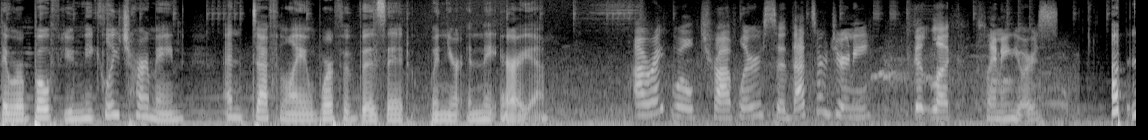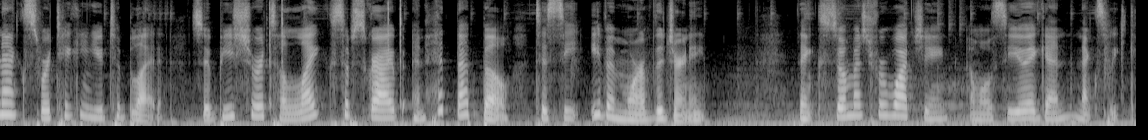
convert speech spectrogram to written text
They were both uniquely charming and definitely worth a visit when you're in the area. All right, world travelers, so that's our journey. Good luck planning yours. Up next, we're taking you to Bled, so be sure to like, subscribe, and hit that bell to see even more of the journey. Thanks so much for watching, and we'll see you again next week.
